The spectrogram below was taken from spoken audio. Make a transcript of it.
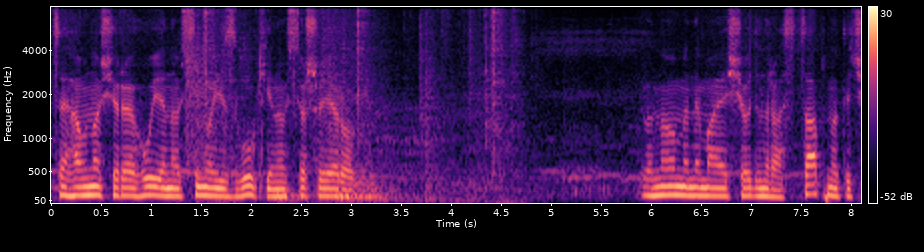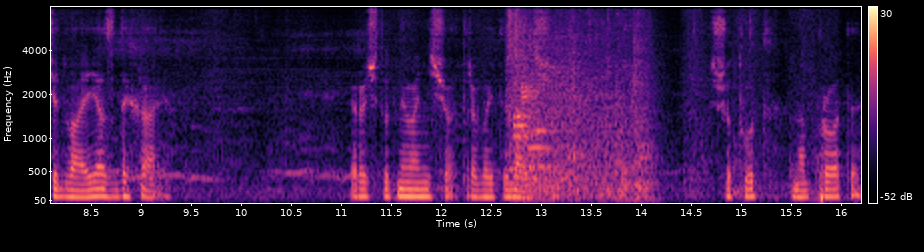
Це говно ще реагує на всі мої звуки, на все, що я роблю. Воно мене має ще один раз цапнути чи два, і я здихаю. Коротше, тут нема нічого, треба йти далі. Що тут напроти?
